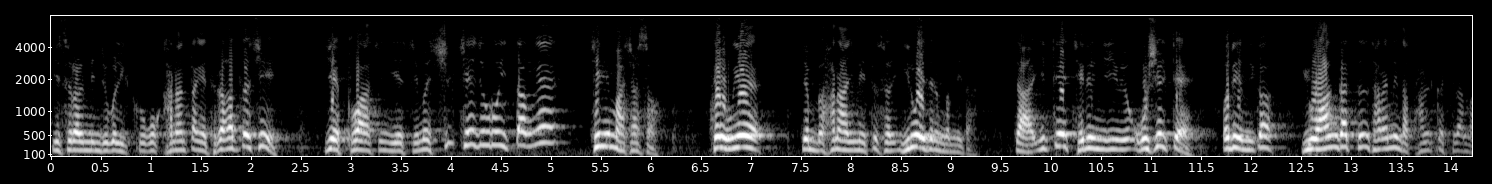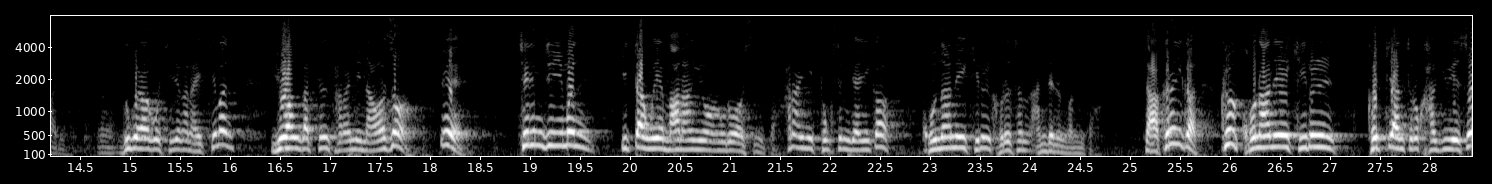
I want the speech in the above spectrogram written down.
이스라엘 민족을 이끌고 가난 땅에 들어갔듯이 이제 부하신 예수님은 실체적으로 이 땅에 재림하셔서 결국에 하나님의 뜻을 이루어야 되는 겁니다. 자, 이때 재림님이 오실 때 어디입니까? 요한 같은 사람이 나타날 것이란 말이에요. 어, 누구라고 지정은 했지만 요한 같은 사람이 나와서 예, 재림주님은 이 땅 위에 만왕요왕으로 왔으니까 하나님이 독생자니까 고난의 길을 걸어서는 안 되는 겁니다. 자, 그러니까 그 고난의 길을 걷지 않도록 하기 위해서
